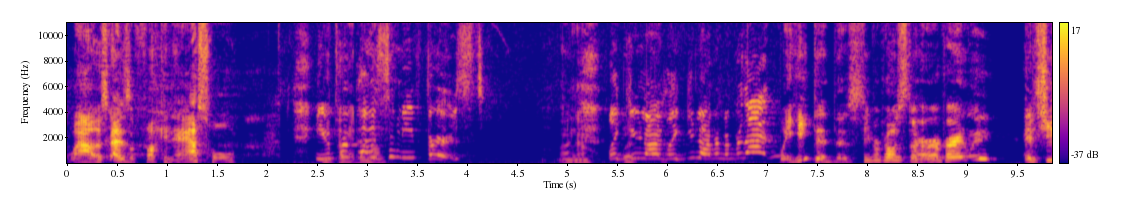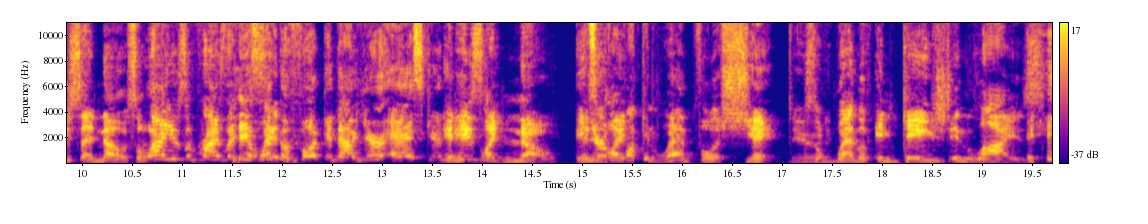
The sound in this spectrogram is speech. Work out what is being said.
Wow, this guy's a fucking asshole. You You proposed down. to me first. I know. Like but you not like do you not remember that? Wait, he did this. He proposed to her apparently, and she said no. So why are you surprised that he Yeah, said? what the fuck? And now you're asking. and he's like no, it's and you're a like, fucking web full of shit, dude. it's a web of engaged in lies.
